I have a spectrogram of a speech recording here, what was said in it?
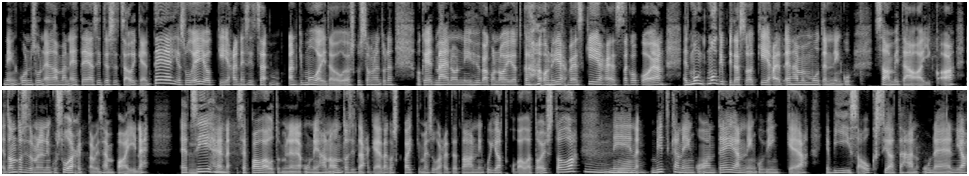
niin kuin sun elämän eteen ja sit jos et sä oikein tee ja sulla ei ole kiire, niin sit sä, ainakin mulla itse ollut joskus sellainen tunne, että okei, että mä en ole niin hyvä kuin noi, jotka on hirveässä kiireessä koko ajan, että mun, mulkin pitäisi olla kiire, että enhän mä muuten niin kuin saa mitään aikaa. Että on tosi tämmöinen niin kuin suorittamisen paine. Et Mm. siihen se palautuminen ja unihan on tosi tärkeää, koska kaikki me suoritetaan niin kuin jatkuvalla toistolla. Mm. Niin Mm. mitkä niin kuin on teidän niin kuin vinkkejä ja viisauksia tähän uneen ja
